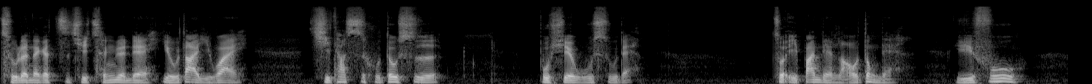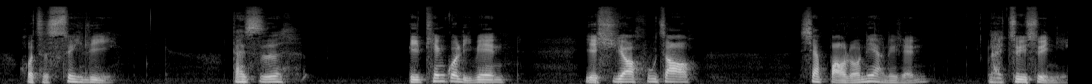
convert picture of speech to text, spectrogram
除了那个自取成人的犹大以外，其他似乎都是不学无术的，做一般的劳动的渔夫或者税吏。但是，你天国里面也需要呼召像保罗那样的人来追随你。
